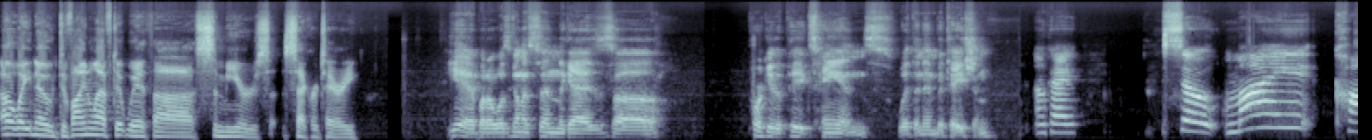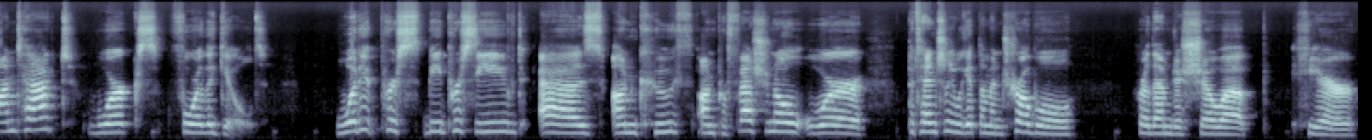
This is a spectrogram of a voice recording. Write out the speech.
Oh wait, no, Divine left it with uh Samir's secretary. Yeah, but I was gonna send the guys uh Porky the Pig's hands with an invitation. Okay. So my contact works for the guild. Would it per- be perceived as uncouth, unprofessional, or potentially we get them in trouble for them to show up here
